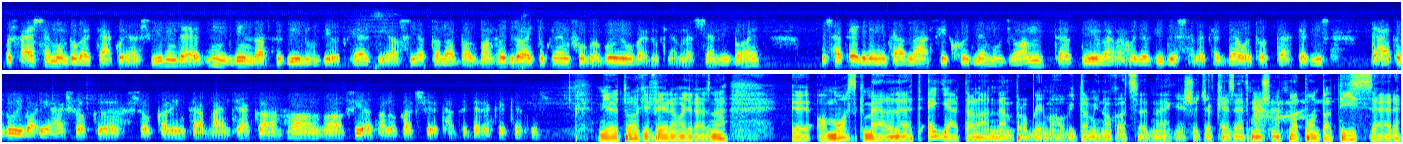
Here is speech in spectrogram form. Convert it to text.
Most már ezt sem mondogatják olyan sűrűn, de mind-mind azt az illúziót kelti a fiatalabbakban, hogy rajtuk nem fog a golyó, velük nem lesz semmi baj. És hát egyre inkább látszik, hogy nem úgy van, tehát nyilván, ahogy az idősebbeket beoltották, ez is, de hát az új variánsok sokkal inkább bántják a, a, a fiatalokat, sőt, hát a gyerekeket is. Mielőtt valaki félremagyarázná, a maszk mellett egyáltalán nem probléma, ha vitaminokat szednek, és hogyha kezet mosnak naponta tízszer,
